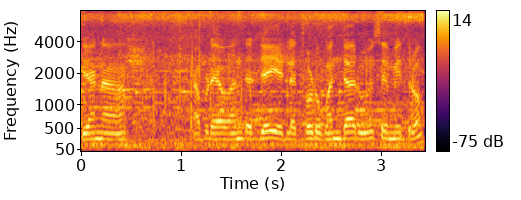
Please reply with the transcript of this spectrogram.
ત્યાંના આપણે અંદર જઈએ એટલે થોડુંક અંધારું હશે મિત્રો.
